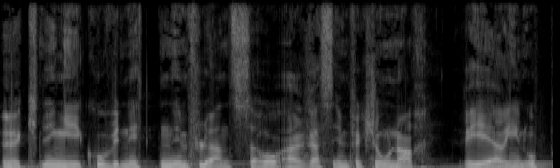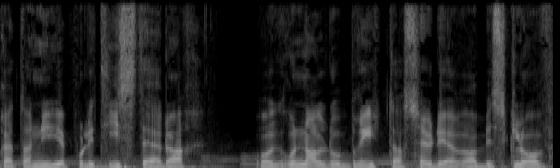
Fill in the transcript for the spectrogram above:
Økning i covid-19, influensa og RS-infeksjoner. Regjeringen oppretter nye politisteder. Og Ronaldo bryter saudi-arabisk lov.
